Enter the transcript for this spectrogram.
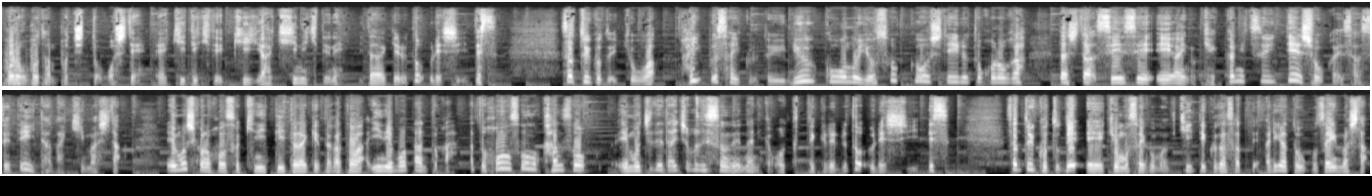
フォローボタンポチッと押して、えー、聞いてきて聞、聞きに来てね、いただけると嬉しいです。さあ、ということで今日はハイプサイクルという流行の予測をしているところが出した生成 AI の結果について紹介させていただきました。えもしこの放送気に入っていただけた方は、いいねボタンとか、あと放送の感想、絵文字で大丈夫ですので何か送ってくれると嬉しいです。さあ、ということで、えー、今日も最後まで聞いてくださってありがとうございました。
